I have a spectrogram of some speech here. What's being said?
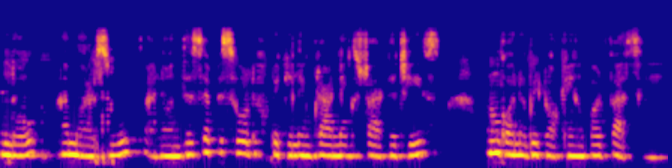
Hello, I'm Arzu, and on this episode of Pickling Branding Strategies, I'm going to be talking about Vaseline.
